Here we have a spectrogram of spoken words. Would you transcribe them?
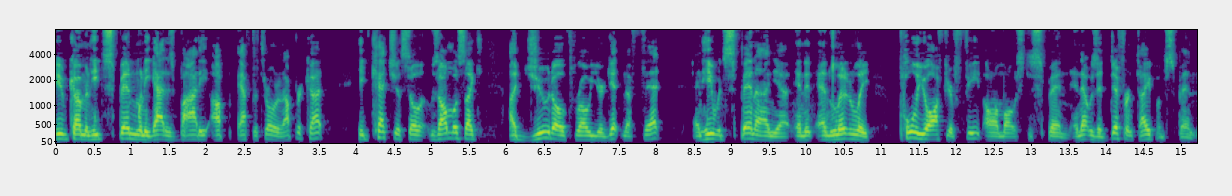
he would come and he'd spin when he got his body up after throwing an uppercut. He'd catch you so it was almost like a judo throw. You're getting a fit, and he would spin on you and and literally pull you off your feet almost to spin. And that was a different type of spin.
